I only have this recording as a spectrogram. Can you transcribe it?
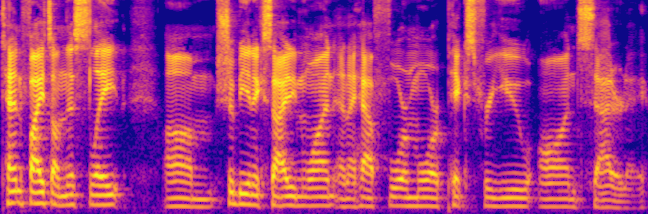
10 fights on this slate. Um, should be an exciting one, and I have four more picks for you on Saturday.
